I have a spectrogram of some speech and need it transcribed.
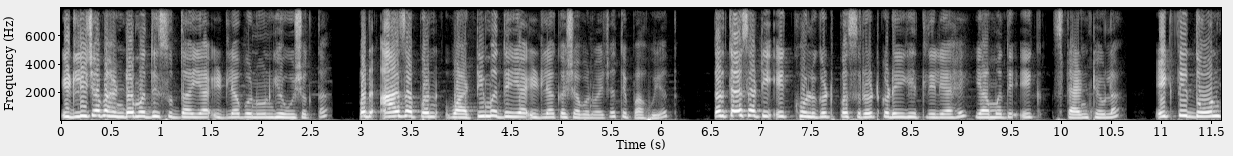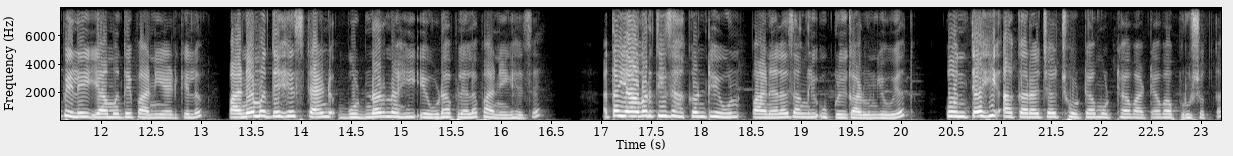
इडलीच्या भांड्यामध्ये सुद्धा या इडल्या बनवून घेऊ शकता. पण आज आपण वाटीमध्ये या इडल्या कशा बनवायच्या ते पाहूयात. तर त्यासाठी एक खोलगट पसरट कढई घेतलेली आहे. यामध्ये एक स्टँड ठेवला. एक ते दोन पेले यामध्ये पाणी ऍड केलं. पाण्यामध्ये हे स्टँड बुडणार नाही एवढं आपल्याला पाणी घ्यायचंय. आता यावरती झाकण ठेवून पाण्याला चांगली उकळी काढून घेऊयात. कोणत्याही आकाराच्या छोट्या मोठ्या वाट्या वापरू शकता.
